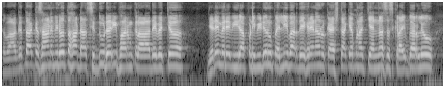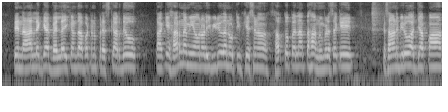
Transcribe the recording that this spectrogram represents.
ਸਵਾਗਤ ਆ ਕਿਸਾਨ ਵੀਰੋ, ਤੁਹਾਡਾ ਸਿੱਧੂ ਡੇਅਰੀ ਫਾਰਮ ਕਲਾਲਾ ਦੇ ਵਿੱਚ। ਜਿਹੜੇ ਮੇਰੇ ਵੀਰ ਆਪਣੀ ਵੀਡੀਓ ਨੂੰ ਪਹਿਲੀ ਵਾਰ ਦੇਖ ਰਹੇ ਨੇ, ਉਹਨਾਂ ਨੂੰ ਰਿਕਵੈਸਟ ਆ ਕਿ ਆਪਣਾ ਚੈਨਲ ਸਬਸਕ੍ਰਾਈਬ ਕਰ ਲਿਓ ਤੇ ਨਾਲ ਲੱਗਿਆ ਬੈਲ ਆਈਕਨ ਦਾ ਬਟਨ ਪ੍ਰੈਸ ਕਰ ਦਿਓ ਤਾਂ ਕਿ ਹਰ ਨਵੀਂ ਆਉਣ ਵਾਲੀ ਵੀਡੀਓ ਦਾ ਨੋਟੀਫਿਕੇਸ਼ਨ ਸਭ ਤੋਂ ਪਹਿਲਾਂ ਤੁਹਾਨੂੰ ਮਿਲ ਸਕੇ। ਕਿਸਾਨ ਵੀਰੋ, ਅੱਜ ਆਪਾਂ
